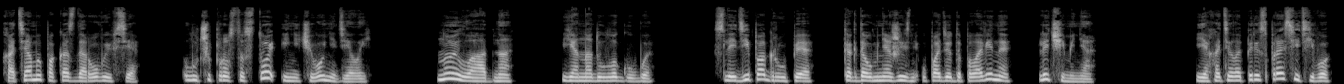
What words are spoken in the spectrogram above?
Хотя мы пока здоровые все. Лучше просто стой и ничего не делай. Ну и ладно. Я надула губы. Следи по группе. Когда у меня жизнь упадет до половины, лечи меня. Я хотела переспросить его,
